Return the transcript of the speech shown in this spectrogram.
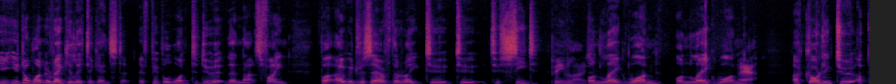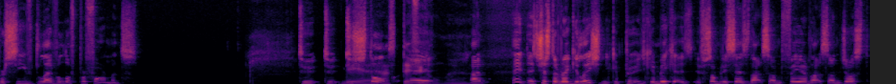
You, you don't want to regulate against it. If people want to do it, then that's fine. But I would reserve the right to to to seed Penalise. on leg one on leg one, Yeah. according to a perceived level of performance. To to to Yeah, stop. that's uh, difficult, and hey, it's just a regulation. You can put it. You can make it. As, if somebody says that's unfair, that's unjust,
